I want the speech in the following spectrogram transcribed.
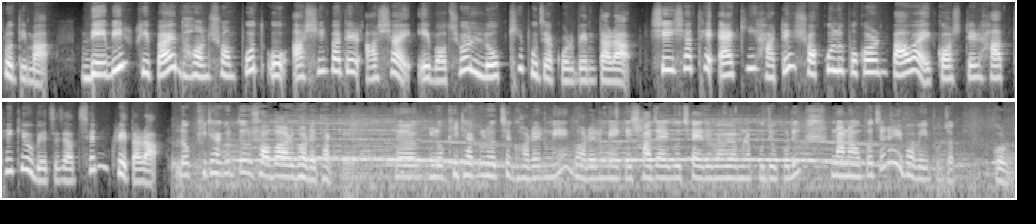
প্রতিমা। দেবীর কৃপায় ধন সম্পদ ও আশীর্বাদের আশায় এবছর লক্ষ্মী পূজা করবেন তারা। সেই সাথে একই হাটে সকল উপকরণ পাওয়ায় কষ্টের হাত থেকেও বেঁচে যাচ্ছেন ক্রেতারা। লক্ষ্মী ঠাকুর তো সবার ঘরে থাকে। লক্ষ্মী ঠাকুর হচ্ছে ঘরের মেয়ে। ঘরের মেয়েকে সাজায় গোছায় যেভাবে আমরা পুজো করি নানা উপচারে এইভাবেই পূজা করব।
